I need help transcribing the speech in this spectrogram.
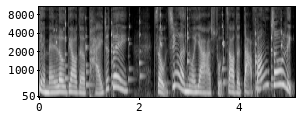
也没漏掉的排着队，走进了诺亚所造的大方舟里。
